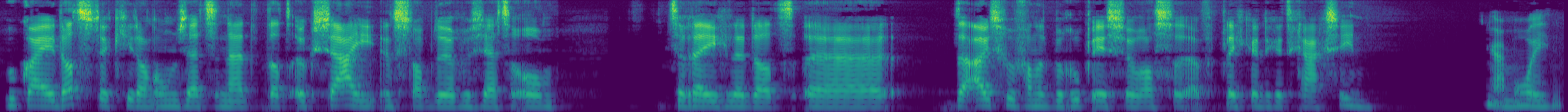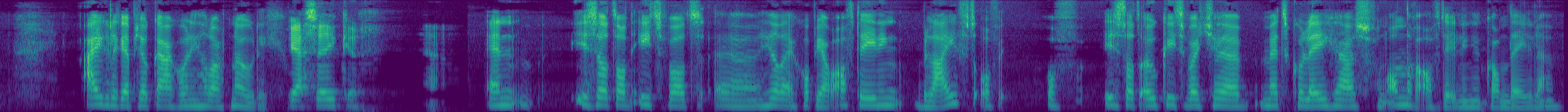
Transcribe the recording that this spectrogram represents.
hoe kan je dat stukje dan omzetten naar dat ook zij een stap durven zetten om te regelen dat uh, de uitvoer van het beroep is zoals uh, verpleegkundigen het graag zien. Ja, mooi. Eigenlijk heb je elkaar gewoon heel hard nodig. Jazeker. Ja. En is dat dan iets wat uh, heel erg op jouw afdeling blijft? Of, of is dat ook iets wat je met collega's van andere afdelingen kan delen?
